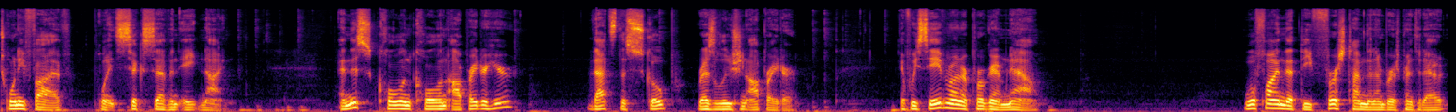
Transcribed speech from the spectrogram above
25.6789. And this colon colon operator here, that's the scope resolution operator. If we save and run our program now, we'll find that the first time the number is printed out,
